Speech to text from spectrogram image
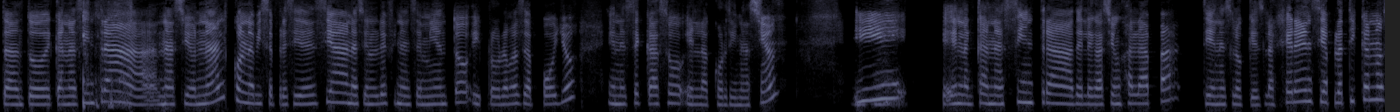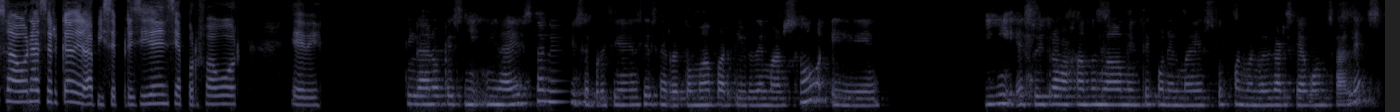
tanto de Canacintra Nacional con la Vicepresidencia Nacional de Financiamiento y Programas de Apoyo, en este caso en la coordinación, y en la Canacintra Delegación Jalapa tienes lo que es la gerencia. Platícanos ahora acerca de la vicepresidencia, por favor, Eve. Claro que sí. Mira, esta vicepresidencia se retoma a partir de marzo eh, y estoy trabajando nuevamente con el maestro Juan Manuel García González.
